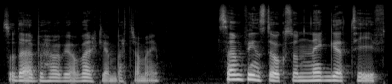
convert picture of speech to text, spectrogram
Så där behöver jag verkligen bättra mig. Sen finns det också negativt,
